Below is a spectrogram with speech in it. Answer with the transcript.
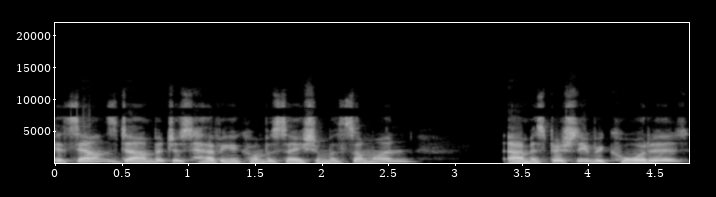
it sounds dumb, but just having a conversation with someone, um, especially recorded,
